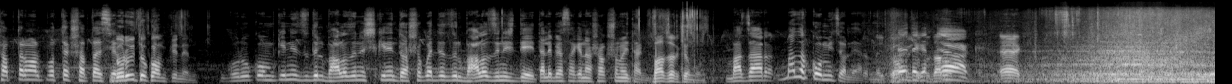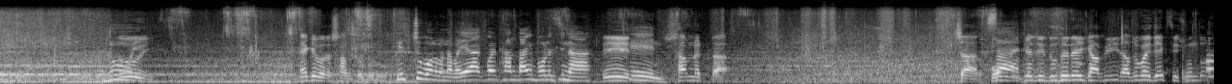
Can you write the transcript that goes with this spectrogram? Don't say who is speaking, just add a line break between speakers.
সপ্তাহ মাল প্রত্যেক সপ্তাহে
গরুই তো কম কিনেন।
গরু কম কিনি যদি ভালো জিনিস কিনি দর্শক যদি ভালো জিনিস দেয় তাহলে বেচা কেনা সবসময় থাকবে।
বাজার কেমন?
বাজার বাজার কমই চলে আর। এক।
এক।
দুই।
একেবারে শান্ত গরু।
কিচ্ছু বলব না ভাই একবার ঠান্ডা আমি বলেছি না।
তিন। সামনেরটা। চার।
চার।
পনেরো কেজি দুধের এই গাভী। রাজু ভাই দেখছি সুন্দর।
